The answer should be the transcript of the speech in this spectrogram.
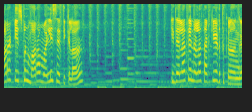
அரை டீஸ்பூன் வர மல்லி சேர்த்திக்கலாம் இது எல்லாத்தையும் நல்லா தட்டி எடுத்துக்கலாங்க.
